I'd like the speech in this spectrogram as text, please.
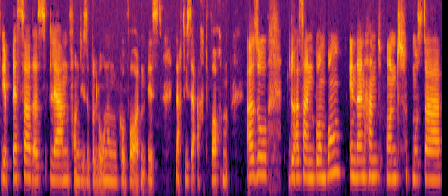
je besser das Lernen von dieser Belohnung geworden ist nach diesen acht Wochen. Also du hast ein Bonbon in deiner Hand und musst da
